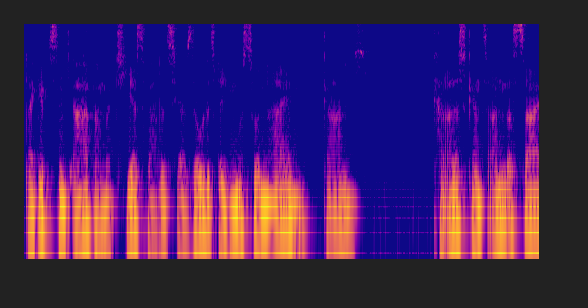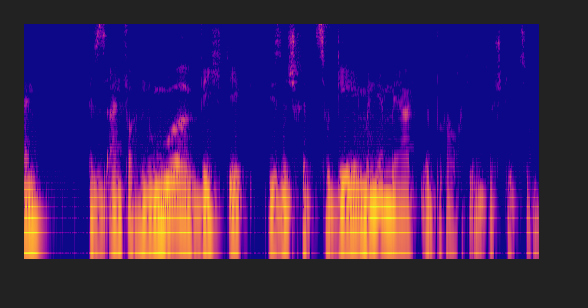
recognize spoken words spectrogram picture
Da gibt es nicht, ah, bei Matthias war das ja so, deswegen muss so. Nein, gar nicht. Kann alles ganz anders sein. Es ist einfach nur wichtig, diesen Schritt zu gehen, wenn ihr merkt, ihr braucht die Unterstützung.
